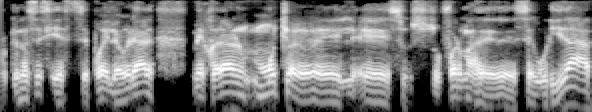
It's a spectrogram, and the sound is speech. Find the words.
porque no sé si se puede lograr mejorar mucho eh, sus formas de, seguridad,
